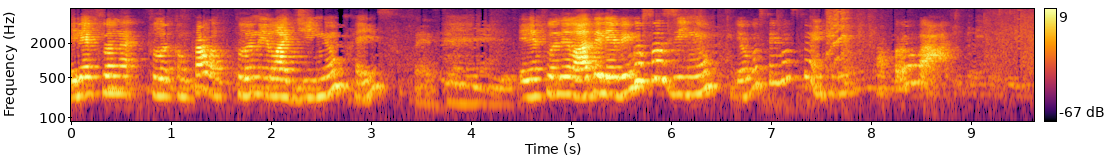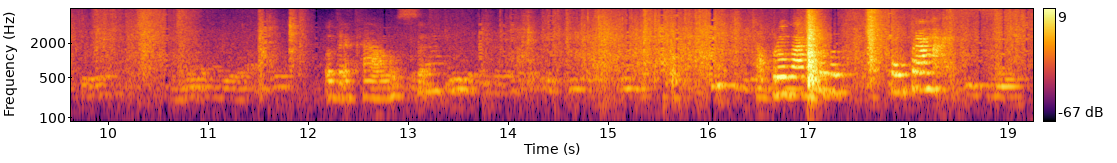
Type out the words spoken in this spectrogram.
Ele é flana, flan, como fala? flaneladinho, é isso? É. Ele é flanelado, ele é bem gostosinho. Eu gostei bastante, viu? Aprovado. Outra calça. Aprovado que eu vou comprar mais.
